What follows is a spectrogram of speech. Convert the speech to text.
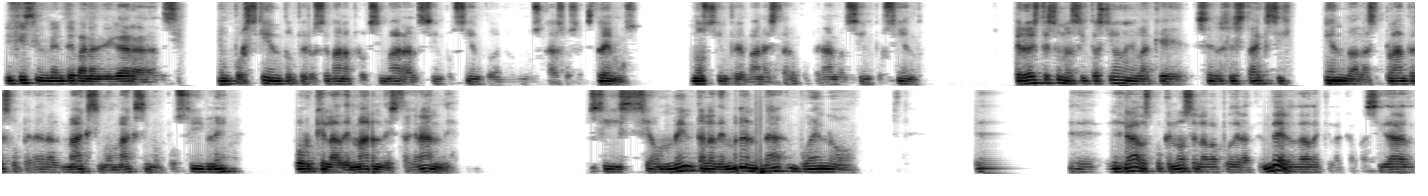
difícilmente van a llegar al 100%, pero se van a aproximar al 100% en algunos casos extremos. No siempre van a estar operando al 100%. Pero esta es una situación en la que se les está exigiendo a las plantas operar al máximo, máximo posible, porque la demanda está grande. Si se aumenta la demanda, bueno, eh, eh, porque no se la va a poder atender, dada que la capacidad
